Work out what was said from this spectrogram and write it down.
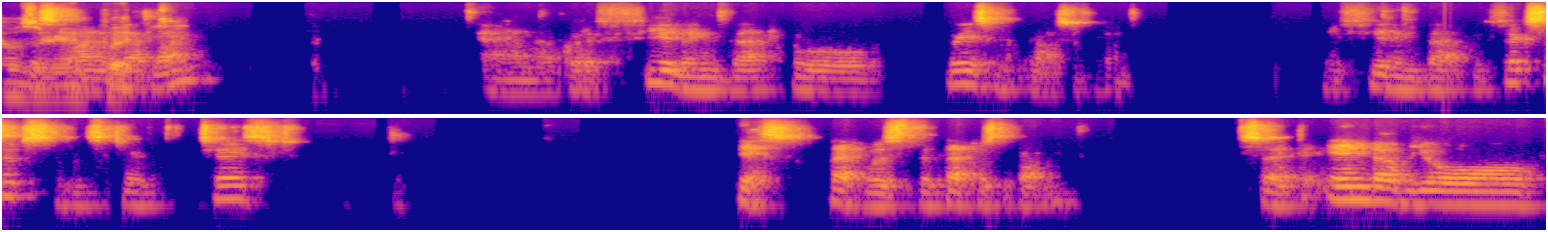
Those this are line and that line. And I've got a feeling that will, where's my browser? a feeling back and fix it. So let's do a test. Yes, that was the, that was the problem. So at the end of your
